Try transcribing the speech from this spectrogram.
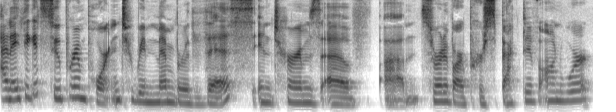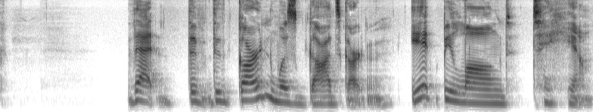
And I think it's super important to remember this in terms of um, sort of our perspective on work that the, the garden was God's garden, it belonged to him.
